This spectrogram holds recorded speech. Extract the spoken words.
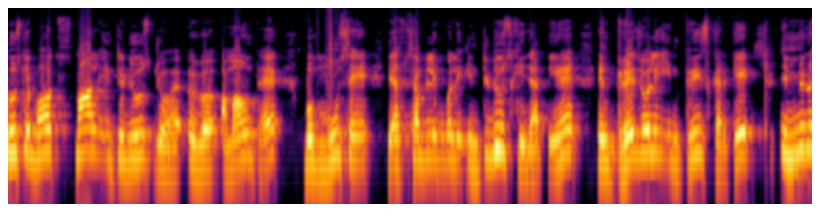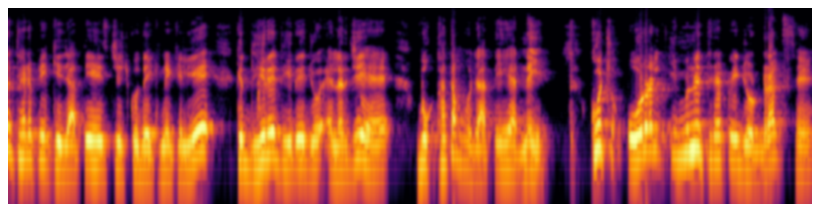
तो उसके बहुत स्मॉल इंट्रोड्यूस जो है अमाउंट है, वो मुँह से या सबलिंगुअली इंट्रोड्यूस की जाती है। इन ग्रेजुअली इंक्रीज करके इम्यूनोथेरेपी की जाती है इस चीज़ को देखने के लिए कि धीरे धीरे जो एलर्जी है, वो खत्म हो जाती है या नहीं। कुछ ओरल इम्यूनोथेरेपी जो ड्रग्स हैं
